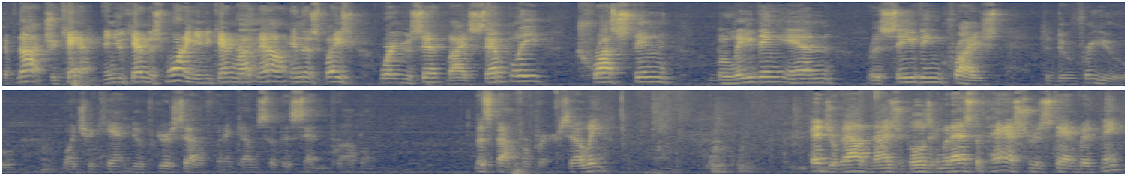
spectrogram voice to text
If not, you can. And you can this morning, and you can right now in this place where you sit by simply trusting, believing in, receiving Christ to do for you what you can't do for yourself when it comes to the sin problem. Let's bow for prayer, shall we? Heads are bowed and eyes are closed. I'm going to ask the pastor to stand with me.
